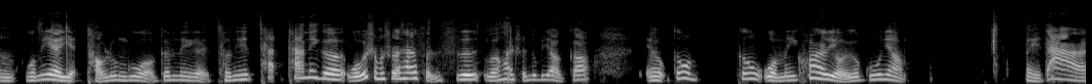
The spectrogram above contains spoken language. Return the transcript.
嗯，我们也也讨论过，跟那个曾经他他那个，我为什么说他的粉丝文化程度比较高？呃，跟我跟我们一块儿有一个姑娘，北大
